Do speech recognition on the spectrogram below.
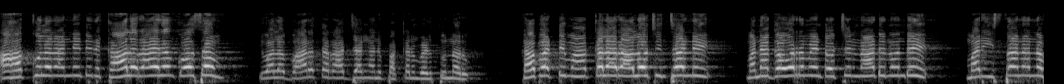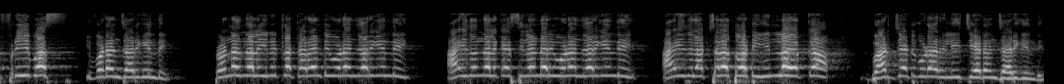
ఆ హక్కులన్నింటిని కాల రాయడం కోసం ఇవాళ భారత రాజ్యాంగాన్ని పక్కన పెడుతున్నారు. కాబట్టి మా అక్కలారు ఆలోచించండి. మన గవర్నమెంట్ వచ్చిన నాటి నుండి మరి ఇస్తానన్న ఫ్రీ బస్ ఇవ్వడం జరిగింది. రెండు వందల యూనిట్ల కరెంట్ ఇవ్వడం జరిగింది. ఐదు వందలకే సిలిండర్ ఇవ్వడం జరిగింది. ఐదు లక్షలతోటి ఇండ్ల యొక్క బడ్జెట్ కూడా రిలీజ్ చేయడం జరిగింది.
